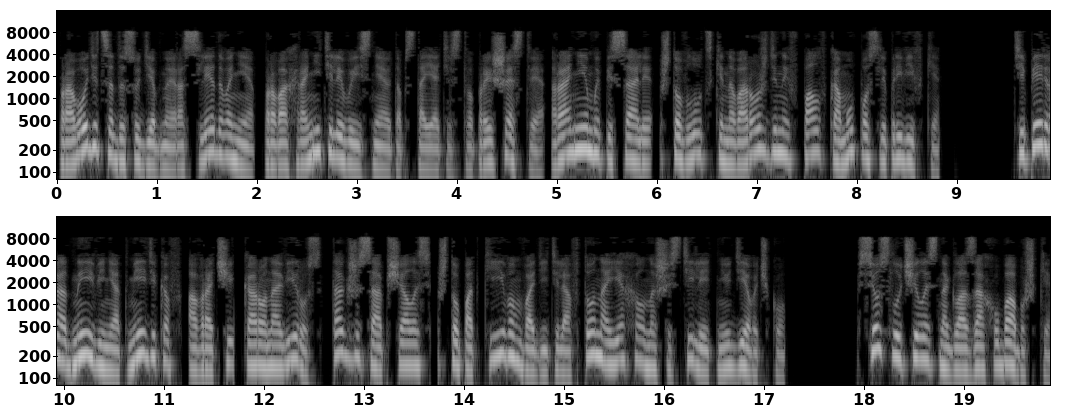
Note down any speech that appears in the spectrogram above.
Проводится досудебное расследование, правоохранители выясняют обстоятельства происшествия. Ранее мы писали, что в Луцке новорожденный впал в кому после прививки. Теперь родные винят медиков, а врачи – коронавирус. Также сообщалось, что под Киевом водитель авто наехал на шестилетнюю девочку. Все случилось на глазах у бабушки.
